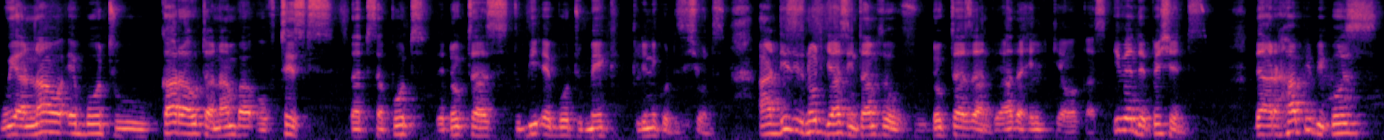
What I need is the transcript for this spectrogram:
We are now able to carry out a number of tests that support the doctors to be able to make clinical decisions. And this is not just in terms of doctors and the other healthcare workers, even the patients. They are happy because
